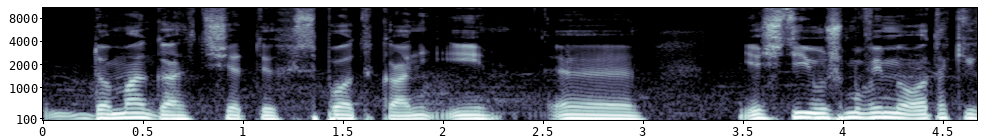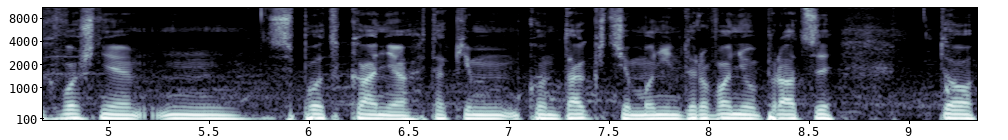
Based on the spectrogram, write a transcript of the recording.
domagać się tych spotkań i yy, jeśli już mówimy o takich właśnie mm, spotkaniach, takim kontakcie, monitorowaniu pracy, to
